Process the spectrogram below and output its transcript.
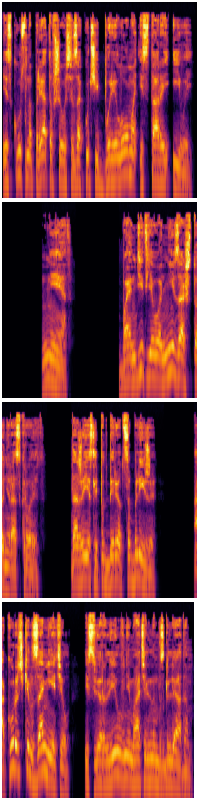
искусно прятавшегося за кучей бурелома и старой ивой. Нет, бандит его ни за что не раскроет, даже если подберется ближе. А Курочкин заметил и сверлил внимательным взглядом.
